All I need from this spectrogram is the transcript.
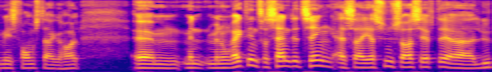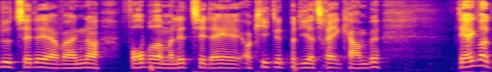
mest formstærke hold. Øhm, men, men nogle rigtig interessante ting. Altså, jeg synes også, efter jeg lyttede til det, jeg var inde og forberedte mig lidt til i dag, og kigge lidt på de her tre kampe, det har, ikke været,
